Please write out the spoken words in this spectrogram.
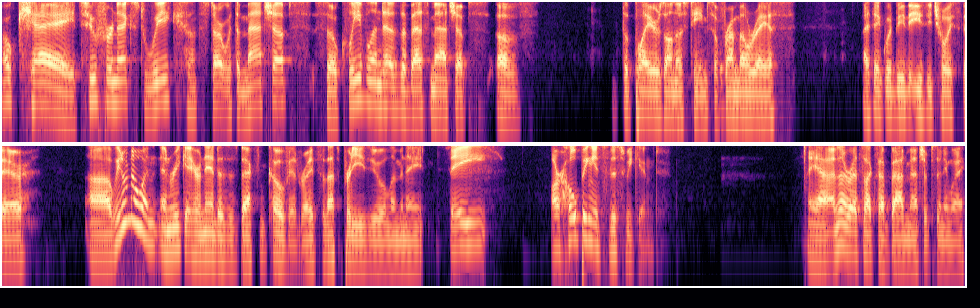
Okay, two for next week. Let's start with the matchups. So Cleveland has the best matchups of the players on those teams. So Franmil Reyes, I think, would be the easy choice there. Uh, we don't know when Enrique Hernandez is back from COVID, right? So that's pretty easy to eliminate. They are hoping it's this weekend. Yeah, and the Red Sox have bad matchups anyway.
